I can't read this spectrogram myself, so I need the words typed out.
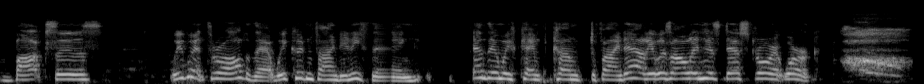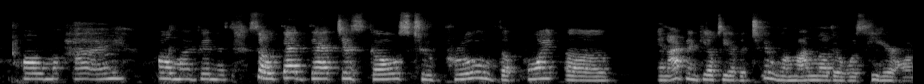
boxes. We went through all of that. We couldn't find anything. And then we came come to find out it was all in his desk drawer at work. Oh my, oh my goodness. So that that just goes to prove the point of, and I've been guilty of it too. When my mother was here on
